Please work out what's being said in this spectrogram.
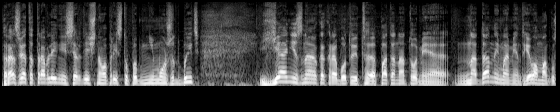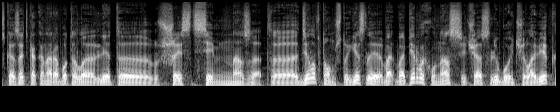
Разве от отравления сердечного приступа не может быть? Я не знаю, как работает э, патанатомия на данный момент. Я вам могу сказать, как она работала лет 6-7 э, назад. Э, дело в том, что если, во-первых, у нас сейчас любой человек,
